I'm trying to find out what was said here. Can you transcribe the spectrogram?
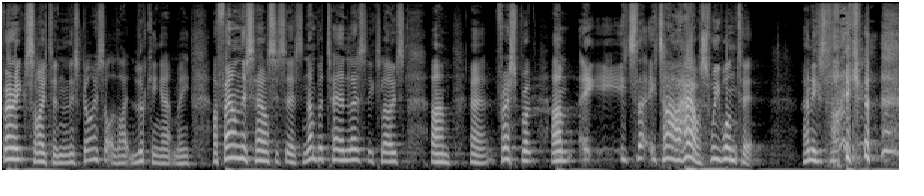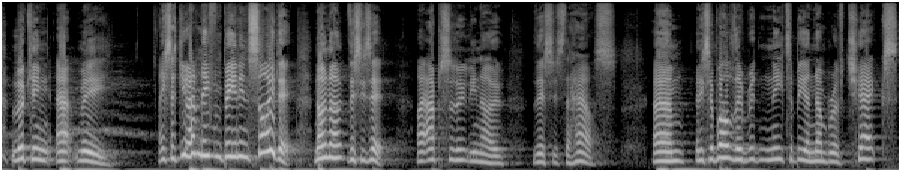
very excited. And this guy sort of like looking at me. I found this house, it says number 10, Leslie Close, um, uh, Freshbrook. Um, it, it's, the, it's our house, we want it. And he's like looking at me. He said, You haven't even been inside it. No, no, this is it. I absolutely know this is the house. Um, and he said, Well, there would need to be a number of checks.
